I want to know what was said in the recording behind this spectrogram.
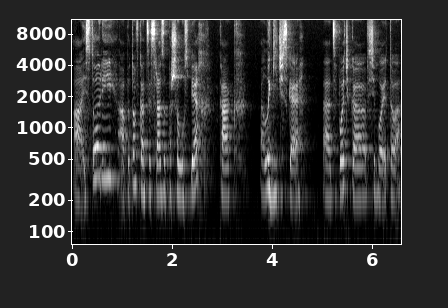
а, историй, а потом в конце сразу пошел успех, как логическая а, цепочка всего этого.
